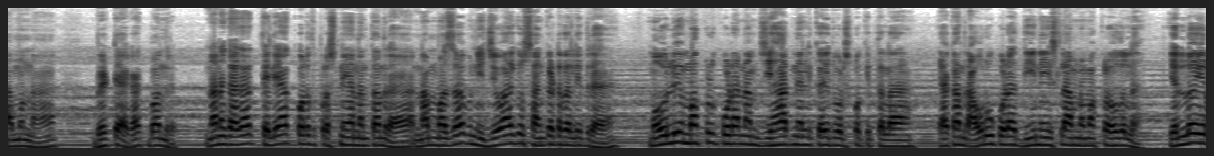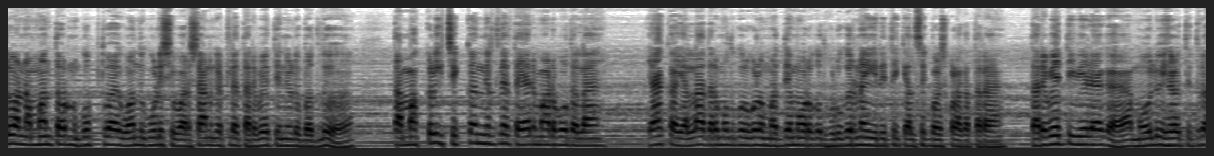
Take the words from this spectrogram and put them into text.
ನಮ್ಮನ್ನ ಭೇಟಿ ಆಗಕ್ಕೆ ಬಂದ್ರು. ನನಗಾಗ ಆಗಾಗ ತಲೆಯಾಕ ಹೊರದ ಪ್ರಶ್ನೆ ಏನಂತಂದ್ರೆ ನಮ್ಮ ಮಜಬ್ ನಿಜವಾಗಿಯೂ ಸಂಕಟದಲ್ಲಿದ್ರೆ ಮೌಲ್ಯ ಮಕ್ಕಳು ಕೂಡ ನಮ್ಮ ಜಿಹಾದ್ನಲ್ಲಿ ಕೈ ಜೋಡಿಸ್ಬೇಕಿತ್ತಲ್ಲ? ಯಾಕಂದ್ರೆ ಅವರು ಕೂಡ ದೀನ ಇಸ್ಲಾಂನ ಮಕ್ಕಳು ಹೌದಲ್ಲ? ಎಲ್ಲೋ ಇರುವ ನಮ್ಮಂಥವ್ರನ್ನ ಗುಪ್ತವಾಗಿ ಒಂದುಗೂಡಿಸಿ ವರ್ಷಾನ್ಗಟ್ಲೆ ತರಬೇತಿ ನೀಡೋ ಬದಲು ತಮ್ಮ ಮಕ್ಕಳಿಗೆ ಚಿಕ್ಕಂದಿರ್ತಲೇ ತಯಾರಿ ಮಾಡ್ಬೋದಲ್ಲ? ಯಾಕೆ ಎಲ್ಲ ಧರ್ಮದ ಗುರುಗಳು ಮಧ್ಯಮ ವರ್ಗದ ಹುಡುಗರನ್ನ ಈ ರೀತಿ ಕೆಲಸಕ್ಕೆ ಬಳಸ್ಕೊಳಕತ್ತಾರ? ತರಬೇತಿ ವೇಳೆಯಾಗ ಮೌಲ್ಯ ಹೇಳ್ತಿದ್ರು,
